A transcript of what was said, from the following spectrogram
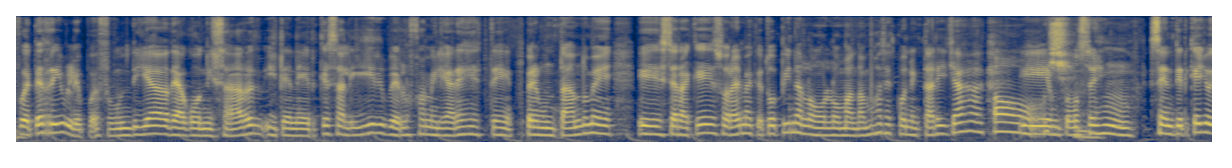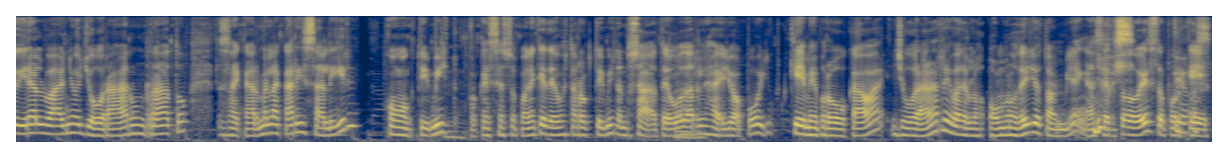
Fue terrible, pues fue un día de agonizar y tener que salir, ver los familiares este, preguntándome, eh, ¿será que Soraima, qué tú opinas? Lo, lo mandamos a desconectar y ya. Oh, y entonces mm, sentir que yo ir al baño, llorar un rato, sacarme la cara y salir con optimismo, porque se supone que debo estar optimista, o sea, debo darles a ellos apoyo, que me provocaba llorar arriba de los hombros de ellos también, hacer todo eso, porque Dios.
